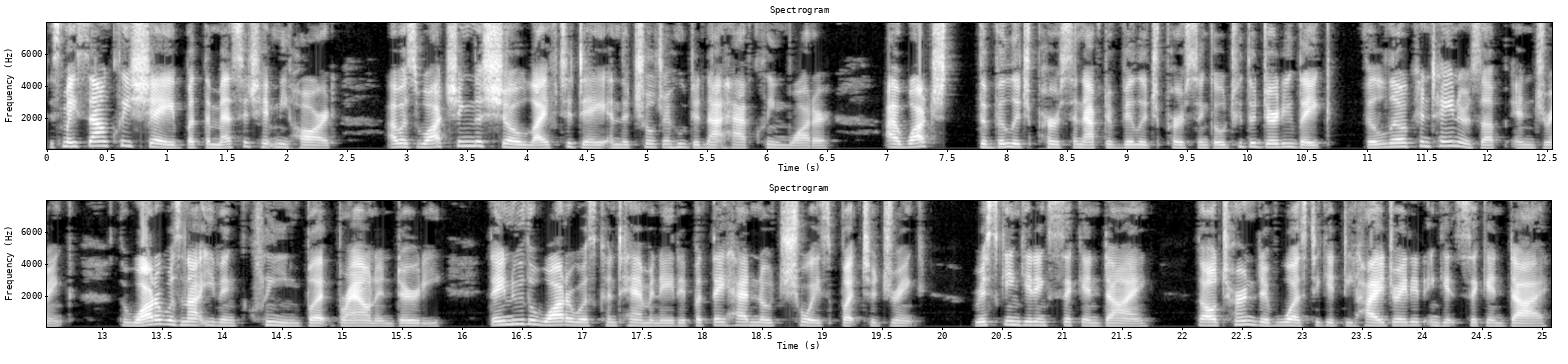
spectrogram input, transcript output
This may sound cliche, but the message hit me hard. I was watching the show Life Today and the children who did not have clean water. I watched the village person after village person go to the dirty lake, fill their containers up, and drink. The water was not even clean, but brown and dirty. They knew the water was contaminated, but they had no choice but to drink, risking getting sick and dying. The alternative was to get dehydrated and get sick and die,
